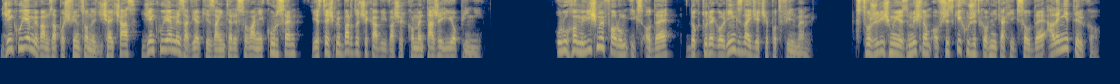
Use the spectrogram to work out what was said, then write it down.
Dziękujemy Wam za poświęcony dzisiaj czas, dziękujemy za wielkie zainteresowanie kursem, jesteśmy bardzo ciekawi Waszych komentarzy i opinii. Uruchomiliśmy forum XOD, do którego link znajdziecie pod filmem. Stworzyliśmy je z myślą o wszystkich użytkownikach XOD, ale nie tylko.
